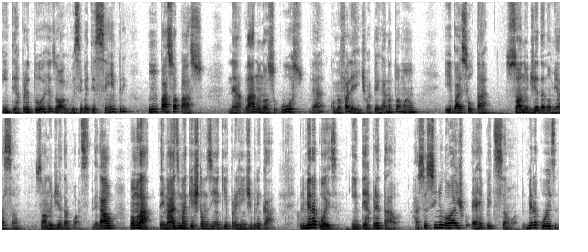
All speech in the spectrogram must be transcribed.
Interpretou, resolve. Você vai ter sempre um passo a passo. Né? Lá no nosso curso, né? como eu falei, a gente vai pegar na tua mão e vai soltar só no dia da nomeação, só no dia da posse. Legal? Vamos lá, tem mais uma questãozinha aqui para a gente brincar. Primeira coisa, interpretar. Ó. Raciocínio lógico é repetição. Ó. Primeira coisa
